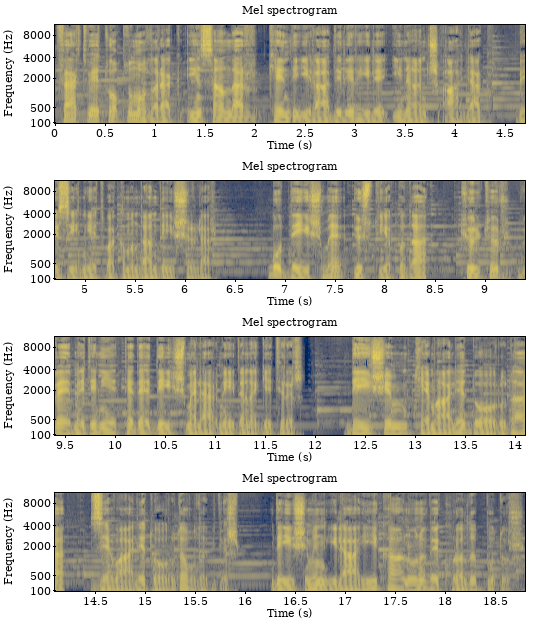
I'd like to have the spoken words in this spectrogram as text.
Fert ve toplum olarak insanlar kendi iradeleriyle inanç, ahlak ve zihniyet bakımından değişirler. Bu değişme üst yapıda kültür ve medeniyette de değişmeler meydana getirir. Değişim kemale doğru da, zevale doğru da olabilir. Değişimin ilahi kanunu ve kuralı budur.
